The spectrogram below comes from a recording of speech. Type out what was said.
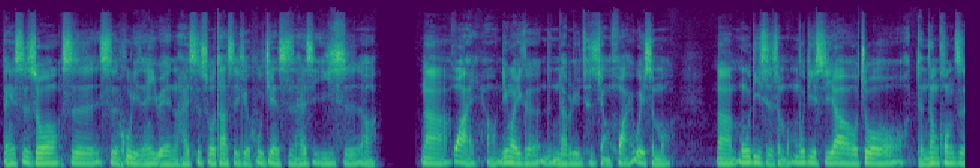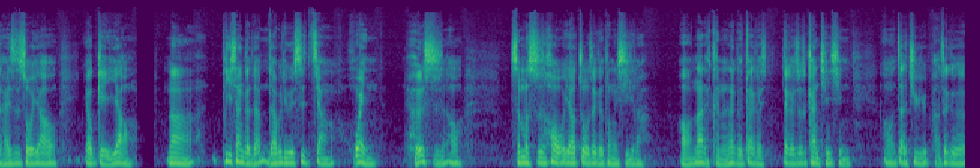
等于是说是是护理人员，还是说他是一个护健师，还是医师啊？那 Why 哦，另外一个 W 就是讲 Why 为什么？那目的是什么？目的是要做疼痛控制，还是说要要给药？那第三个 W 是讲 when 何时哦，什么时候要做这个东西了哦？那可能那个大概大概就是看情形哦，再去把这个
